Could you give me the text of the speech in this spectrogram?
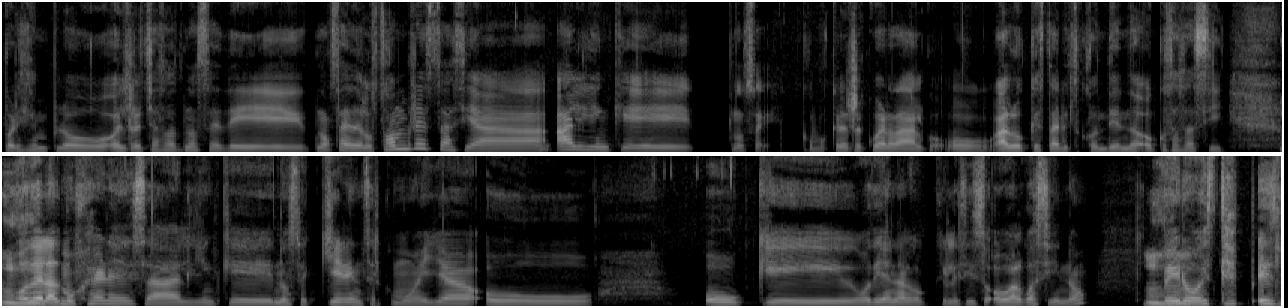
por ejemplo, el rechazo, no sé, de, no sé, de los hombres hacia alguien que, no sé, como que les recuerda algo, o algo que están escondiendo, o cosas así. O de las mujeres a alguien que, no sé, quieren ser como ella, o, o que odian algo que les hizo, o algo así, ¿no? Pero es que es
